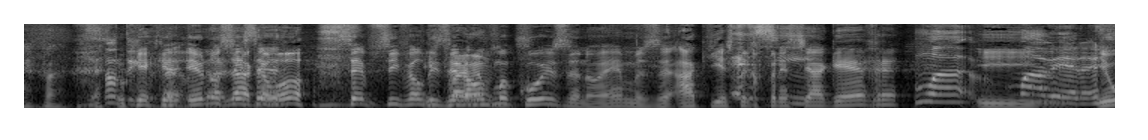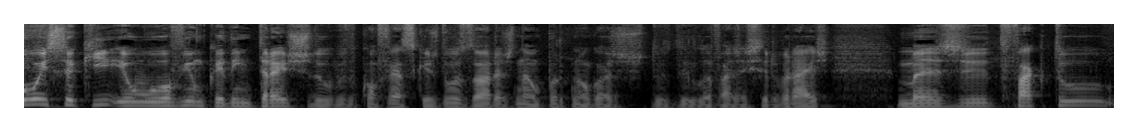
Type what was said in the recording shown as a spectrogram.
epá, o que é que- Eu não sei se é, se é possível dizer alguma coisa, não é? Mas há aqui esta É referência assim, à guerra. Lá, E vamos lá ver. eu ouço aqui, eu ouvi um bocadinho trecho, do, confesso que as duas horas não, porque não gosto de, de lavagens cerebrais, mas eh, de facto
